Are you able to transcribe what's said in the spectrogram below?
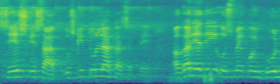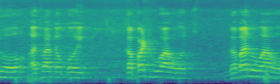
शेष के साथ उसकी तुलना कर सकते हैं। अगर यदि उसमें कोई भूल हो अथवा तो कोई कपट हुआ हो, गबन हुआ हो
